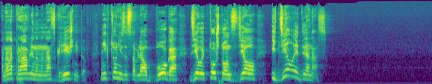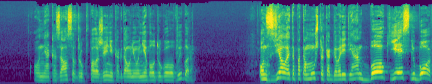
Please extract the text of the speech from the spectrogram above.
Она направлена на нас, грешников. Никто не заставлял Бога делать то, что Он сделал и делает для нас он не оказался вдруг в положении, когда у него не было другого выбора. Он сделал это потому, что, как говорит Иоанн, Бог есть любовь.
